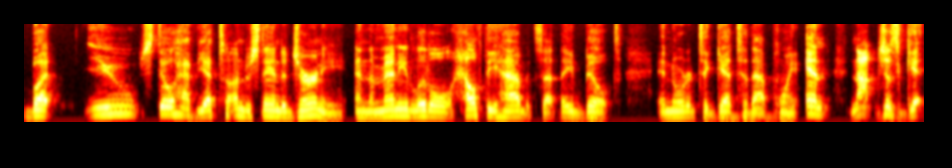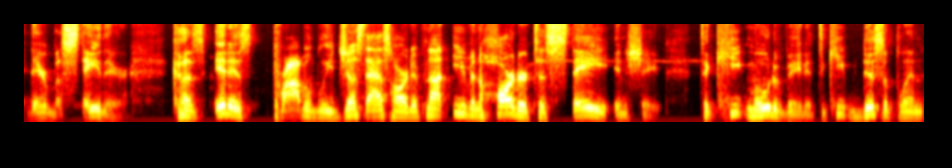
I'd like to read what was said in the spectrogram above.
But you still have yet to understand the journey and the many little healthy habits that they built in order to get to that point and not just get there but stay there because it is probably just as hard, if not even harder, to stay in shape, to keep motivated, to keep disciplined,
